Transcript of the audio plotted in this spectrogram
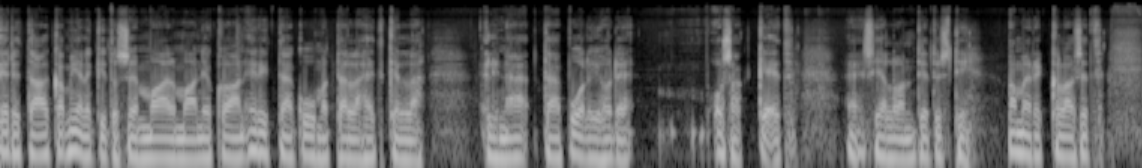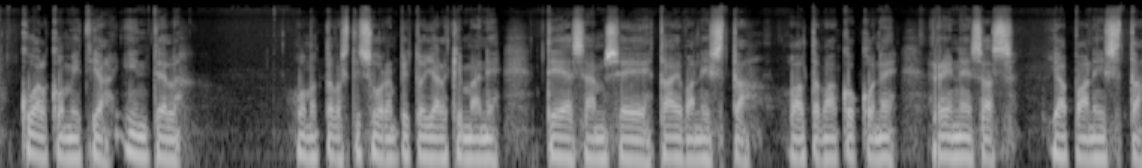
edetään aika mielenkiintoiseen maailmaan, joka on erittäin kuuma tällä hetkellä, eli nämä, tämä puolijohde osakkeet. Siellä on tietysti amerikkalaiset Qualcommit ja Intel – huomattavasti suurempi tuo jälkimmäinen TSMC Taivanista, valtavan kokone Renesas Japanista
